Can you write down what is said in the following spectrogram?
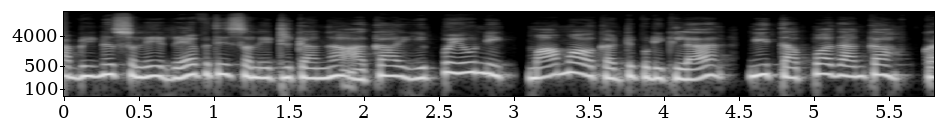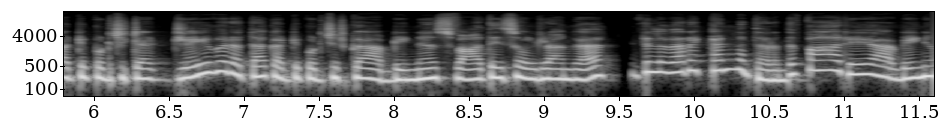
அப்படின்னு சொல்லி ரேவதி சொல்லிட்டு இருக்காங்க. அக்கா இப்பயும் நீ மாமாவை கட்டிப்பிடிக்கல? நீ தப்பா தான்க்கா பிடிச்சிட்ட டிரைவரை தான் கட்டிப்பிடிச்சிருக்க அப்படின்னு சுவாதி சொல்றாங்க. இதுல வேற கண்ணை திறந்து பாரு அப்படின்னு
